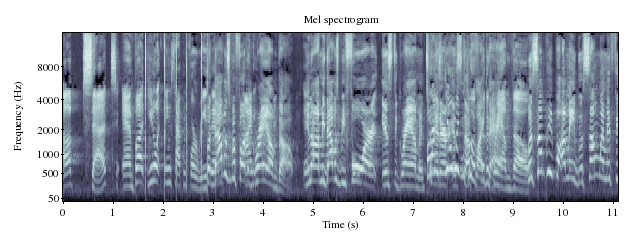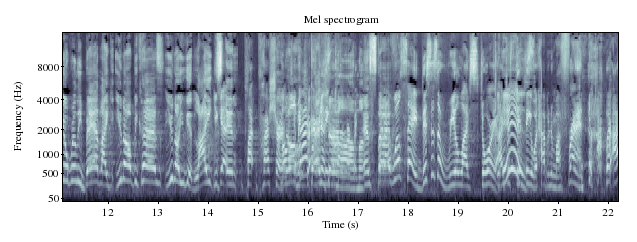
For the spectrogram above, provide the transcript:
upset. And but you know what? Things happen for a reason. But that was before the I'm- gram, though. You know, I mean, that was before Instagram and But I Twitter still and wouldn't stuff do it for like the that. gram, though. But some people, I mean, but some women feel really bad, like you know, because you know, you get likes You get and pl- pressure Oh, to make sure that's everything's just perfect. dumb. and But. I will say, this is a real life story. I just is. didn't think it would happen to my friend. but I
